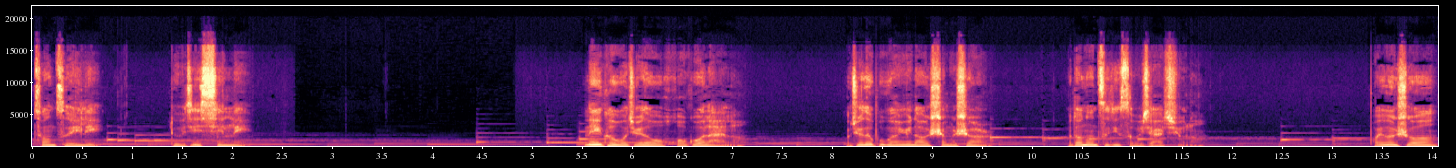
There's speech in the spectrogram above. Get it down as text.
从嘴里流进心里。那一刻，我觉得我活过来了。我觉得不管遇到什么事儿，我都能自己走下去了。朋友说，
